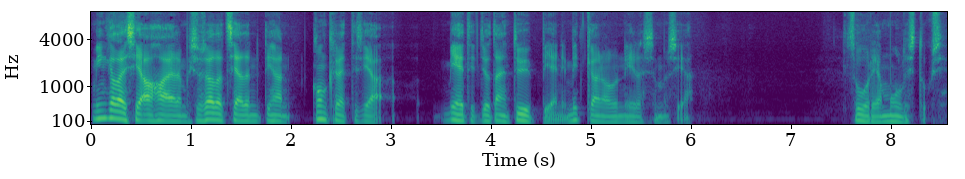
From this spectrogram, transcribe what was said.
minkälaisia aha-elämyksiä, jos otat sieltä nyt ihan konkreettisia, mietit jotain tyyppiä, niin mitkä on ollut niille semmoisia suuria mullistuksia?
